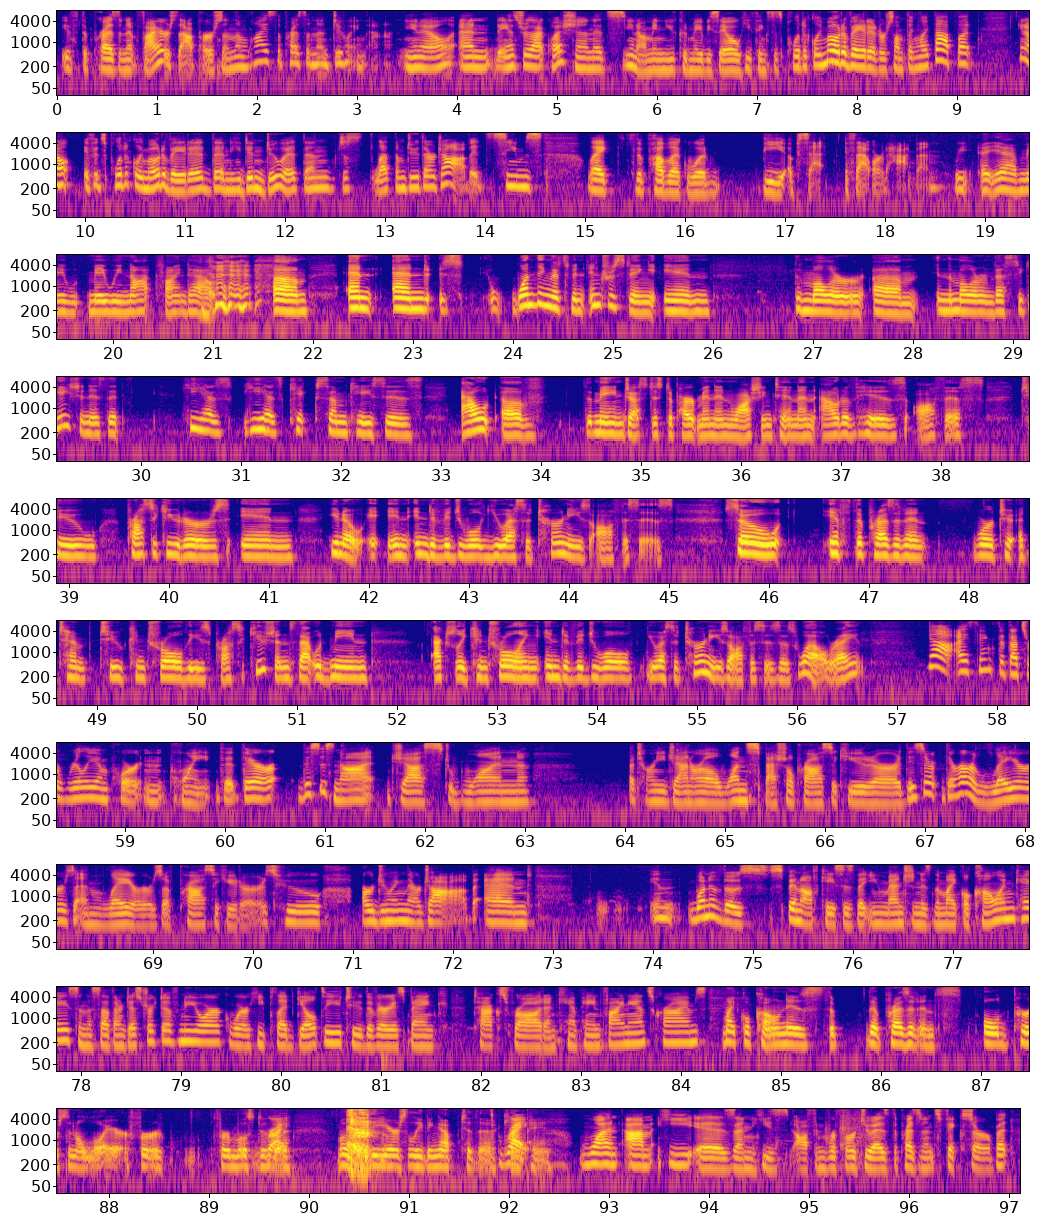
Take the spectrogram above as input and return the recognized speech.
if the president fires that person then why is the president doing that you know? And to answer that question it's you know i mean you could maybe say oh he thinks it's politically motivated or something like that but you know if it's politically motivated then he didn't do it then just let them do their job it seems like the public would be upset if that were to happen. We, uh, yeah, may may we not find out. um, and and one thing that's been interesting in the Mueller um, in the Mueller investigation is that he has he has kicked some cases out of the main Justice Department in Washington and out of his office to prosecutors in you know in individual U.S. attorneys' offices. So if the president were to attempt to control these prosecutions, that would mean actually controlling individual U.S. attorneys' offices as well, right? Yeah, I think that that's a really important point. That there, this is not just one attorney general, one special prosecutor. These are there are layers and layers of prosecutors who are doing their job and in one of those spin-off cases that you mentioned is the Michael Cohen case in the Southern District of New York where he pled guilty to the various bank tax fraud and campaign finance crimes. Michael Cohen is the the president's old personal lawyer for for most of Right. the most of the years leading up to the campaign. Right. One, um, he is, and he's often referred to as the president's fixer. But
